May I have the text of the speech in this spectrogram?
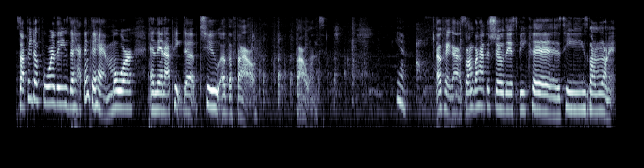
So I picked up four of these. I think they had more. And then I picked up two of the foul, foul ones. Yeah. Okay, guys. So I'm going to have to show this because he's going to want it.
